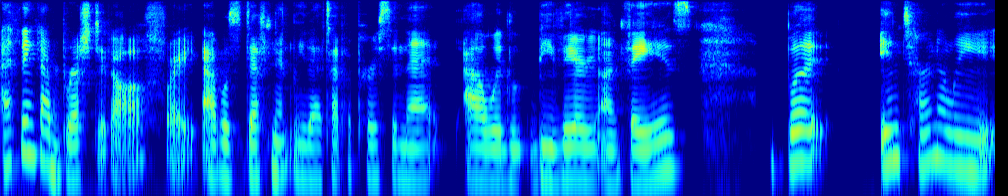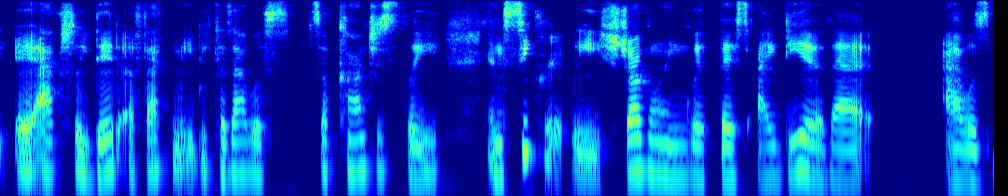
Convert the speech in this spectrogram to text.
I think I brushed it off, right? I was definitely that type of person that I would be very unfazed but internally, it actually did affect me because I was subconsciously and secretly struggling with this idea that I was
